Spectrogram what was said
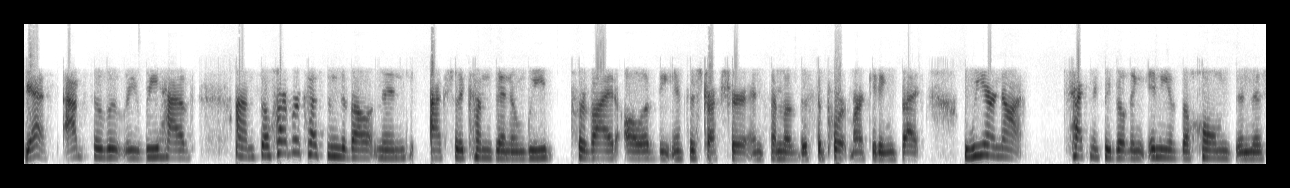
Yes, absolutely. We have um, so Harbor Custom Development actually comes in and we provide all of the infrastructure and some of the support marketing, but we are not technically building any of the homes in this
